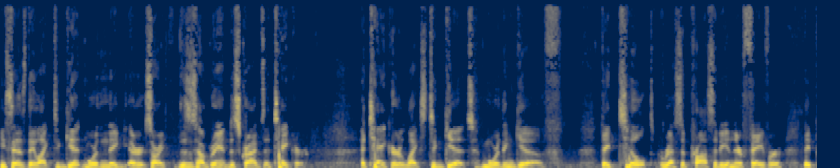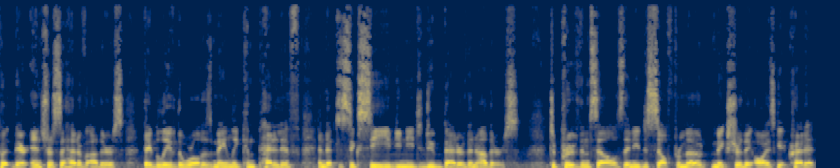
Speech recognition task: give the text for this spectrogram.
He says they like to get more than they, or sorry, this is how Grant describes a taker. A taker likes to get more than give. They tilt reciprocity in their favor. They put their interests ahead of others. They believe the world is mainly competitive and that to succeed, you need to do better than others. To prove themselves, they need to self promote, make sure they always get credit.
